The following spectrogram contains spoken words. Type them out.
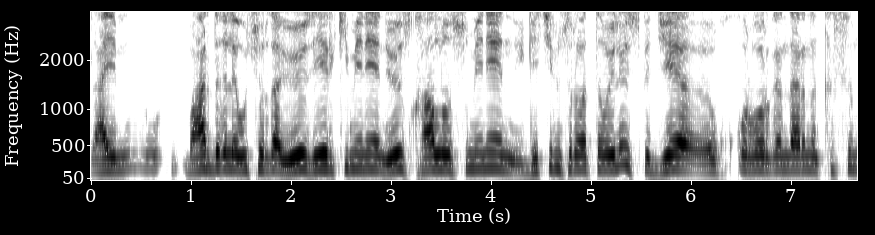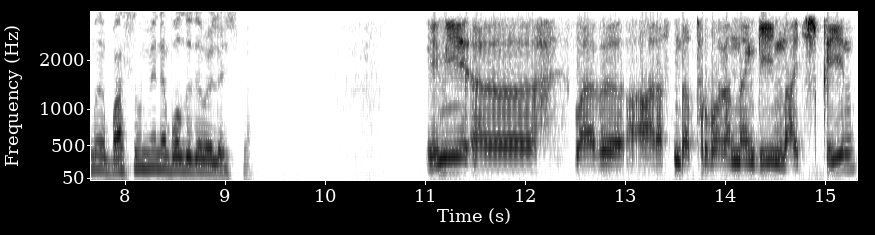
айым баардык эле учурда өз эрки менен өз каалоосу менен кечирим сурап атат деп ойлойсузбу же укук коргоо органдарынын кысымы басымы менен болду деп ойлойсузбу эми э, баягы арасында турбагандан кийин айтыш кыйын.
